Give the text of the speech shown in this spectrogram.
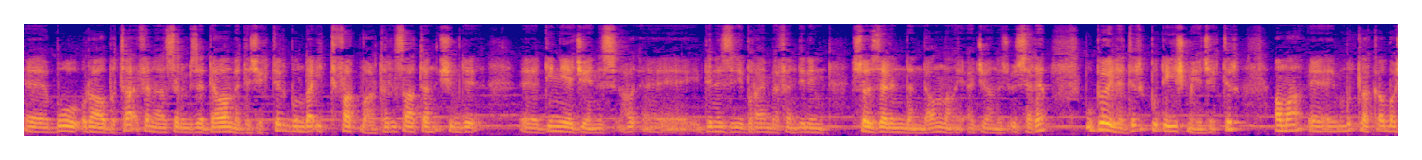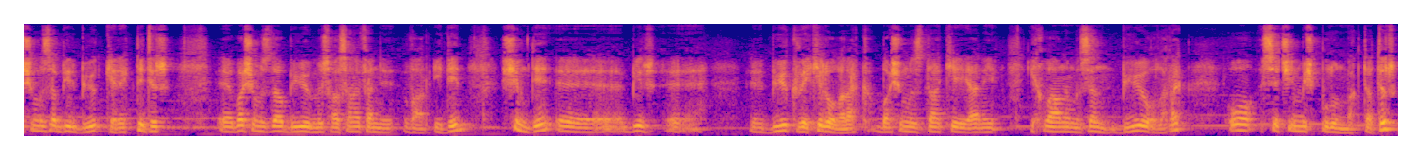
e, bu rabıta Efendi Hazretlerimize devam edecektir. Bunda ittifak vardır. Zaten şimdi dinleyeceğiniz Denizli İbrahim Efendi'nin sözlerinden de anlayacağınız üzere bu böyledir. Bu değişmeyecektir. Ama mutlaka başımıza bir büyük gereklidir. Başımızda büyüğümüz Hasan Efendi var idi. Şimdi bir büyük vekil olarak başımızdaki yani ihvanımızın büyüğü olarak o seçilmiş bulunmaktadır.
